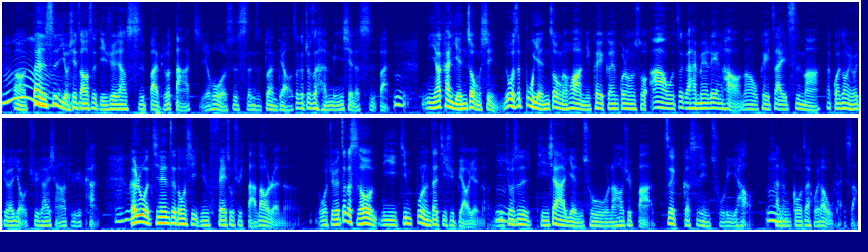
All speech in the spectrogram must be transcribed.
嗯、呃，但是有些招式的确像失败，比如说打结或者是绳子断掉，这个就是很明显的失败。嗯，你要看严重性，如果是不严重的话，你可以跟观众说啊，我这个还没练好，那我可以再一次吗？那观众也会觉得有趣，他会想要继续看。嗯、可是如果今天这个东西已经飞出去打到人了，我觉得这个时候你已经不能再继续表演了，嗯、你就是停下演出，然后去把这个事情处理好。才能够再回到舞台上。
